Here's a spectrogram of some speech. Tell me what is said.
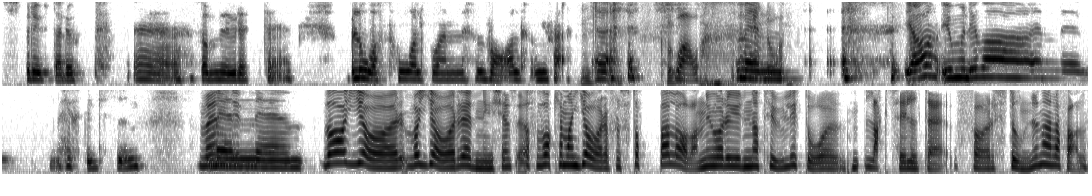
sprutade upp eh, som ur ett eh, blåshål på en val ungefär. Det. Cool. Wow. Ändå. Men, ja, jo men det var en eh, häftig syn. Men, Men, du, eh, vad, gör, vad gör räddningstjänsten? Alltså, vad kan man göra för att stoppa lavan? Nu har det ju naturligt då lagt sig lite för stunden i alla fall.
